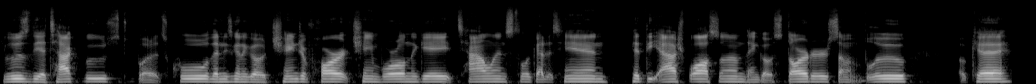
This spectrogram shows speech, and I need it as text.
He loses the attack boost, but it's cool. Then he's going to go Change of Heart, Chain Boral Negate, Talons to look at his hand, hit the Ash Blossom, then go Starter, Summon Blue. Okay.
